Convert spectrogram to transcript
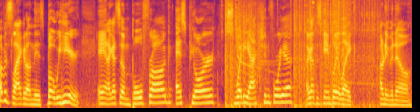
I've been slacking on these, but we here. And I got some Bullfrog SPR sweaty action for you. I got this gameplay like I don't even know.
